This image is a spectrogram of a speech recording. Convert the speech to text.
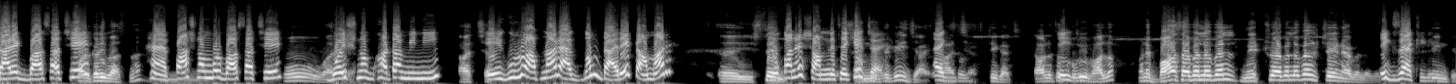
ডাইরেক্ট বাস আছে। সরকারি বাস না? হ্যাঁ পাঁচ নম্বর বাস আছে। আচ্ছা, বৈষ্ণব ঘাটা মিনি আচ্ছা। এইগুলো আপনার একদম ডাইরেক্ট আমার দোকানের সামনে থেকে যায়। থেকেই যায়। আচ্ছা ঠিক আছে। তাহলে তো খুবই ভালো। মানে bus available metro available train available exactly তিনটে।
